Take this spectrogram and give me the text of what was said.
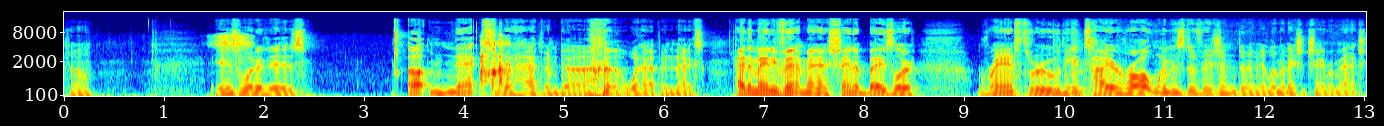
so it is what it is. Up next, what happened? Uh, what happened next? Had the main event, man. Shayna Baszler ran through the entire Raw Women's division during the Elimination Chamber match.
